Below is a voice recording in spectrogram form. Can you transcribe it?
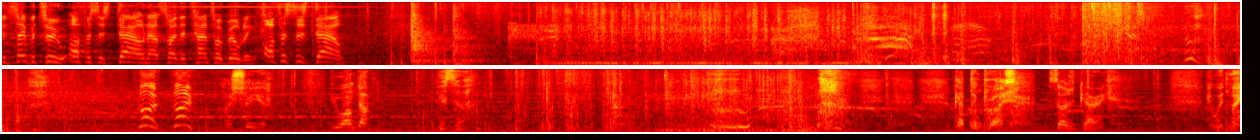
Raven, Saber 2. Officers down outside the Tanto building. Officers down. No, no! I see you. You armed up? Yes, sir. Captain Price, Sergeant Garrick. you with me?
